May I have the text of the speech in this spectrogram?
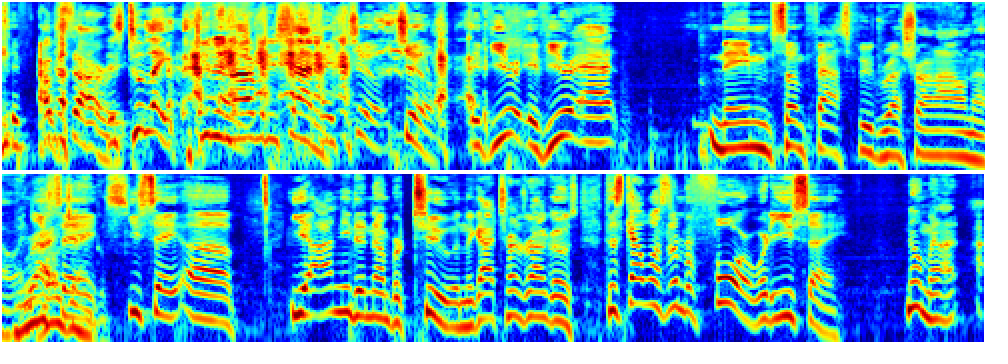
If, I'm sorry. It's too late. You didn't already shot it. hey, chill, chill. If you're if you're at name some fast food restaurant, I don't know, and Right. you say you say, uh, yeah, I need a number two, and the guy turns around and goes, this guy wants number four. What do you say? No, man, I,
